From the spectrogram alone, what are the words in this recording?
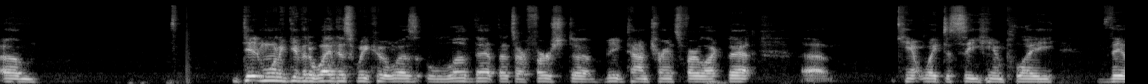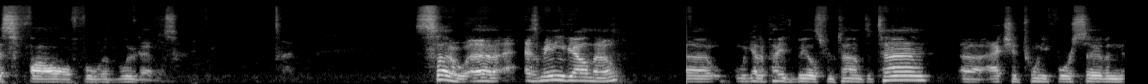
Um, didn't want to give it away this week who it was. Love that. That's our first uh, big time transfer like that. Uh, can't wait to see him play this fall for the blue devils so, uh, as many of y'all know, uh, we got to pay the bills from time to time. Uh, Action 24 7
